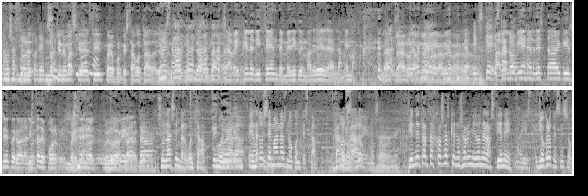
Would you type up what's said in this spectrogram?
Vamos a hacer una colecta. No tiene más que decir, pero porque está agotada ya, mentalmente agotada. ¿Sabéis que le dicen de médico y madre la, mema? claro, la mema, la. Es que Para ver los bienes de esta hay que irse, pero a la lista de Forbes. Menuda, cara tiene. Es una sinvergüenza. Qué pues en dos semanas no contesta. Claro, no Sabe, Tiene tantas cosas que no sabe ni dónde las tiene. Yo creo que es eso,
